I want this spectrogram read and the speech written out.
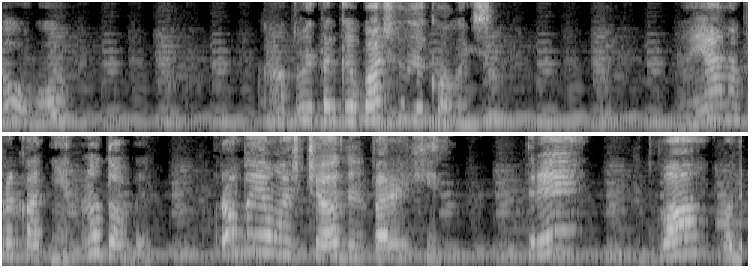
Ого. А ви таке бачили колись? Ну я, наприклад, ні. Ну добре. Пробуємо ще один перехід. Три, два, один.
